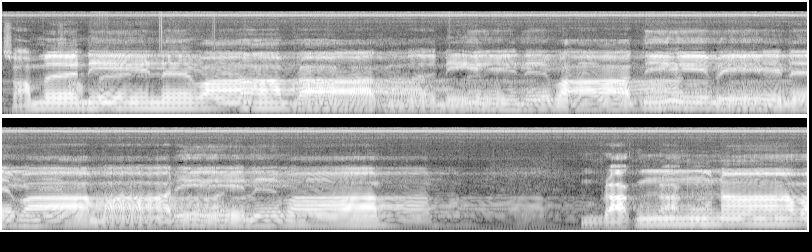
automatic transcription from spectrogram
සමනේන වා බ්‍රාහ්මනේන වා දේවේන වා මාරේනවා බ්‍රහ්මුණාවා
